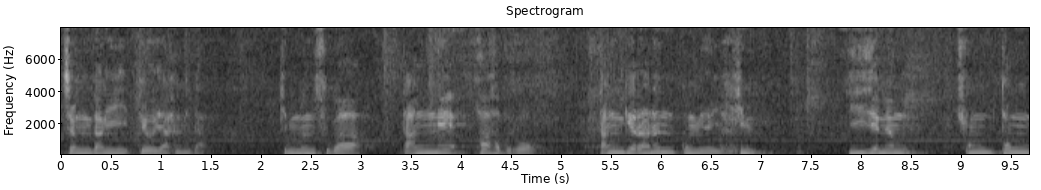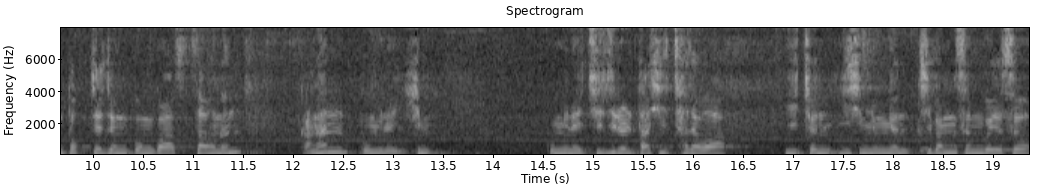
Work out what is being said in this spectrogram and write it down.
정당이 되어야 합니다. 김문수가 당내 화합으로 단결하는 국민의 힘, 이재명 총통 독재 정권과 싸우는 강한 국민의 힘, 국민의 지지를 다시 찾아와 2026년 지방선거에서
